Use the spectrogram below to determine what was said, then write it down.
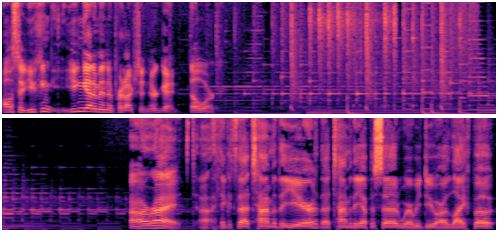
Also, you can you can get them into production; they're good. They'll work. All right, uh, I think it's that time of the year, that time of the episode where we do our lifeboat.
